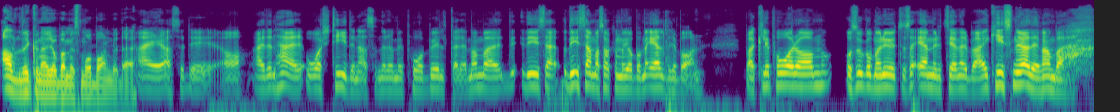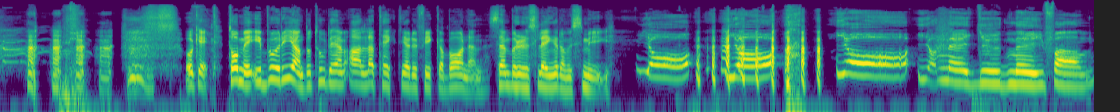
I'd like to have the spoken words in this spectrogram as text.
aldrig kunna jobba med små barn med det. Nej, alltså det, ja, nej, den här årstiden alltså när de är påbyltade. Man bara, det, det är så här, det är samma sak när man jobbar med äldre barn. Bara klä på dem och så går man ut och så en minut senare bara, jag är kissnödig. Man bara, Okej, Tommy, i början då tog du hem alla teckningar du fick av barnen. Sen började du slänga dem i smyg. Ja, ja, ja, ja, nej gud, nej fan.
